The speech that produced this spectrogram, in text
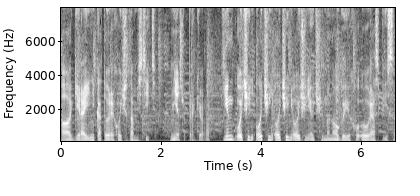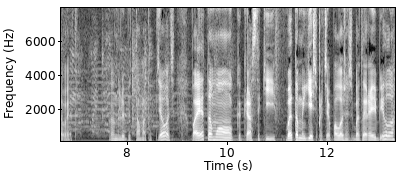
э, героини, которая хочет отомстить. Не супергерой. Кинг очень-очень-очень-очень-очень много их э, расписывает. Он любит там это делать. Поэтому как раз-таки в этом и есть противоположность Бета Рэй Билла,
